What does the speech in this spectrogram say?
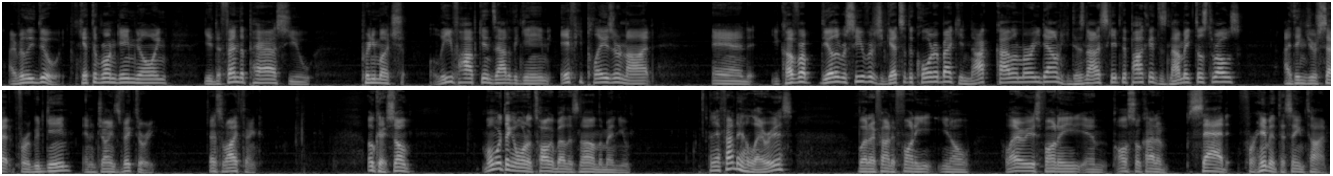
I really do. Get the run game going. You defend the pass. You pretty much leave Hopkins out of the game if he plays or not, and you cover up the other receivers. You get to the quarterback. You knock Kyler Murray down. He does not escape the pocket. Does not make those throws. I think you're set for a good game and a Giants victory. That's what I think. Okay, so one more thing I want to talk about that's not on the menu. And I found it hilarious, but I found it funny, you know, hilarious, funny, and also kind of sad for him at the same time.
